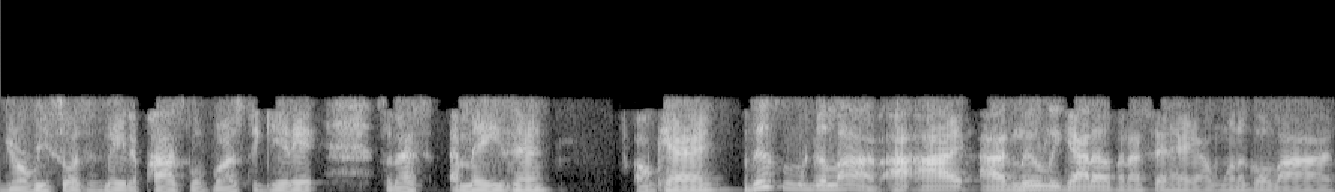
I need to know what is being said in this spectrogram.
your resources made it possible for us to get it. So that's amazing. Okay, this was a good live. I, I I literally got up and I said, hey, I want to go live.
